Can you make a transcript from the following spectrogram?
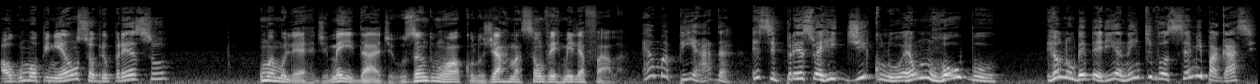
Alguma opinião sobre o preço? Uma mulher de meia idade, usando um óculos de armação vermelha, fala: É uma piada. Esse preço é ridículo, é um roubo. Eu não beberia nem que você me pagasse.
